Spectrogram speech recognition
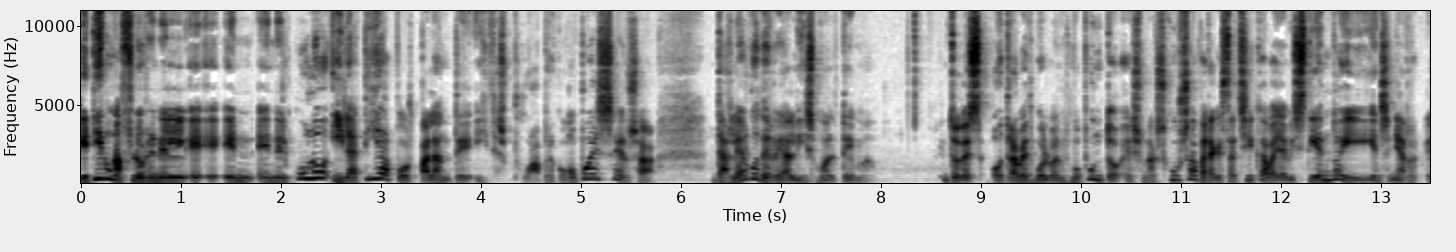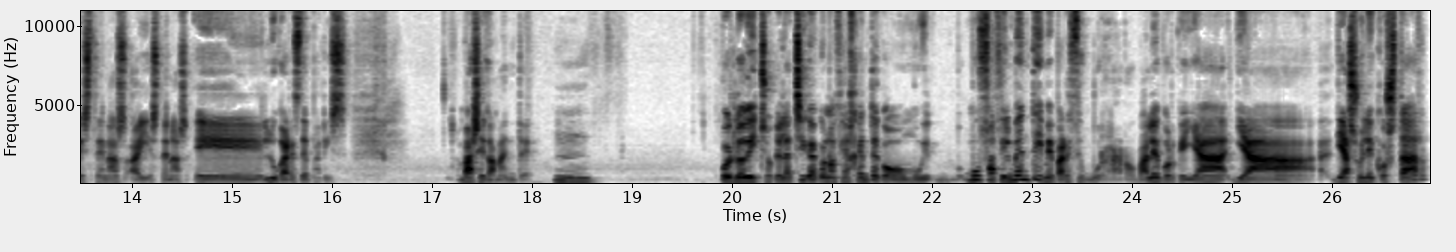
que tiene una flor en el, e, e, en, el culo y la tía, pues, pa'lante. Y dices, ¡buah! ¿Pero cómo puede ser? O sea, darle algo de realismo al tema. Entonces, otra vez vuelvo al mismo punto. Es una excusa para que esta chica vaya vistiendo y, enseñar escenas, hay escenas, eh, lugares de París. Básicamente. Mm, pues lo dicho, que la chica conoce a gente como muy, muy fácilmente y me parece muy raro, ¿vale? Porque ya, ya, ya suele costar.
